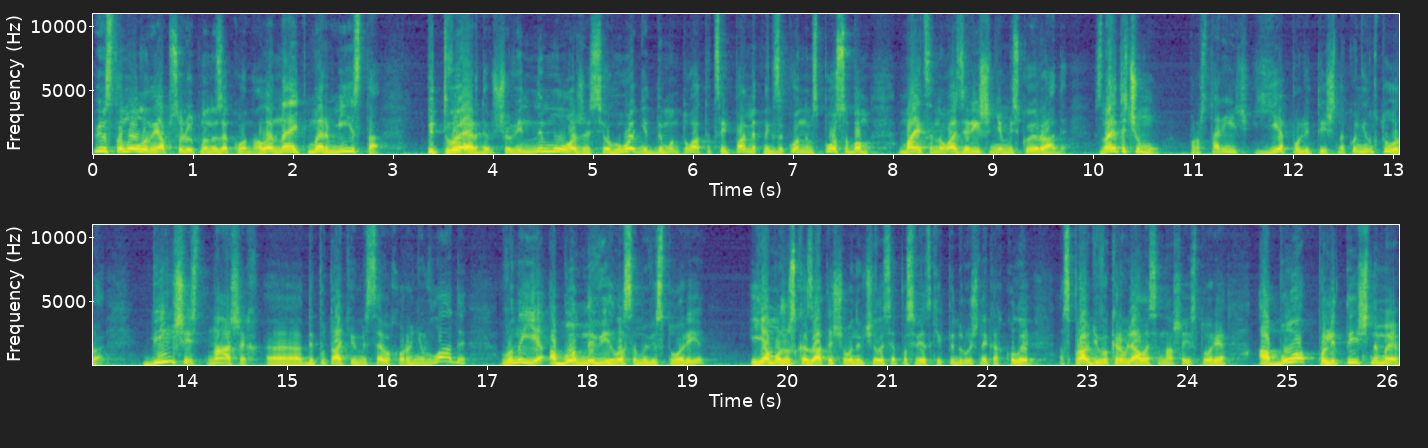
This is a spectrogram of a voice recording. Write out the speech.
він встановлений абсолютно незаконно. Але навіть мер міста підтвердив, що він не може сьогодні демонтувати цей пам'ятник законним способом, мається на увазі рішення міської ради. Знаєте чому? Проста річ, є політична кон'юнктура. Більшість наших е, депутатів місцевих органів влади вони є або невігласами в історії, і я можу сказати, що вони вчилися по совєтських підручниках, коли справді викривлялася наша історія, або політичними,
